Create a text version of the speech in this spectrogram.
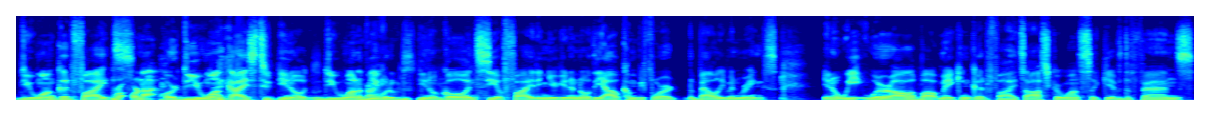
Do you want good fights Or- not? Or do you want guys to, you know, do you want to be able to, you know, go and see a fight and you're going to know the outcome before the bell even rings? You know, we we're all about making good fights. Oscar wants to give the fans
